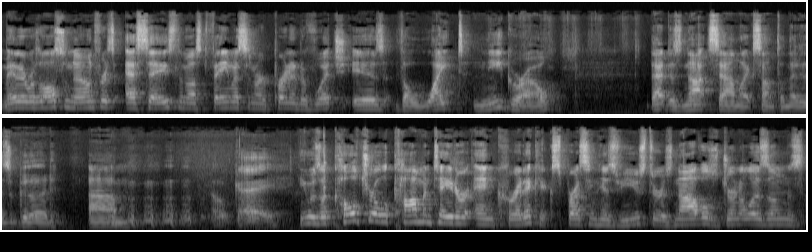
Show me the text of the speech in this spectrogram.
Mailer was also known for his essays, the most famous and reprinted of which is The White Negro. That does not sound like something that is good. Um, okay. He was a cultural commentator and critic, expressing his views through his novels, journalisms,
